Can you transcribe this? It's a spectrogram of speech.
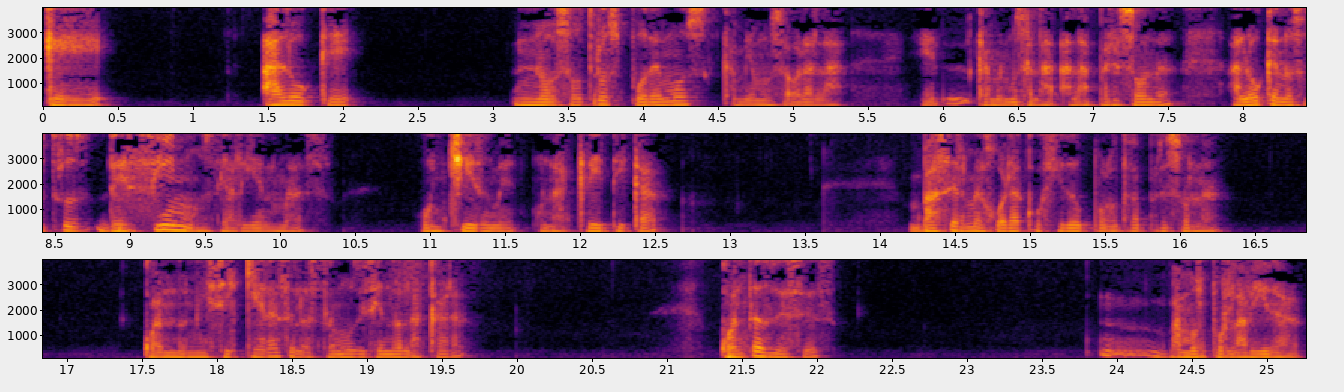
que algo que nosotros podemos, cambiamos ahora la, cambiamos a la, a la persona, algo que nosotros decimos de alguien más, un chisme, una crítica, va a ser mejor acogido por otra persona cuando ni siquiera se lo estamos diciendo a la cara? ¿Cuántas veces vamos por la vida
